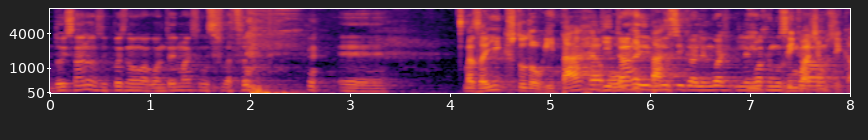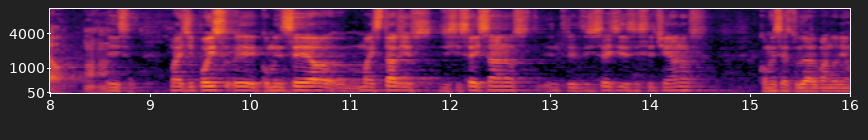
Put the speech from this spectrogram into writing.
dois anos, depois não aguentei mais o conservatório. é, Mas aí que estudou guitarra? Guitarra, guitarra e música, linguagem, linguagem musical. Linguagem musical. Uhum. Isso. Mas depois eh, comecei a, mais tarde, 16 anos, entre 16 e 17 anos, comecei a estudar bandoneon.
